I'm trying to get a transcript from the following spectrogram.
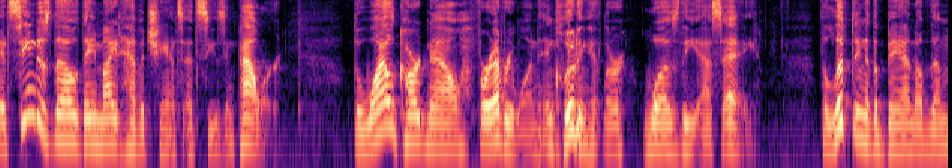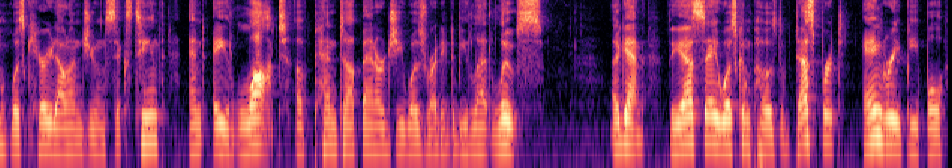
It seemed as though they might have a chance at seizing power. The wild card now, for everyone, including Hitler, was the SA. The lifting of the ban of them was carried out on June 16th, and a lot of pent up energy was ready to be let loose. Again, the SA was composed of desperate, angry people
